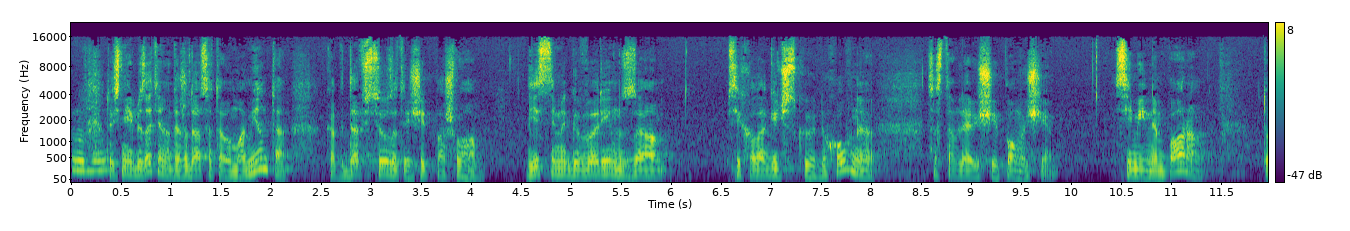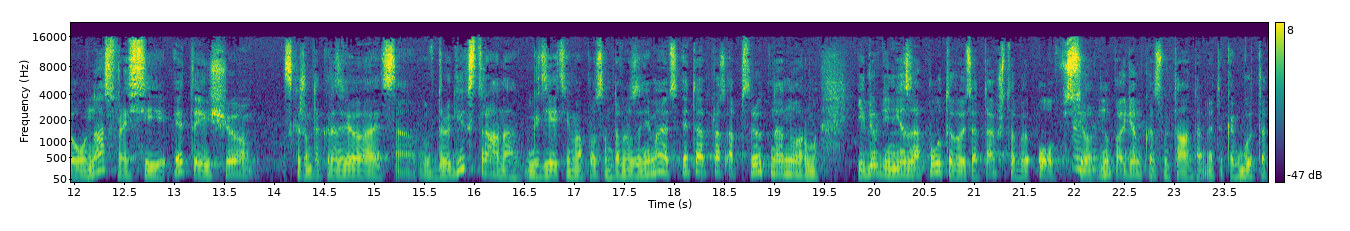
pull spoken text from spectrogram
Угу. То есть не обязательно дожидаться того момента, когда все затрещит по швам. Если мы говорим за психологическую и духовную составляющие помощи семейным парам, то у нас в России это еще, скажем так, развивается. В других странах, где этим вопросом давно занимаются, это абсолютная норма. И люди не запутываются так, чтобы, о, все, угу. ну пойдем к консультантам. Это как будто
